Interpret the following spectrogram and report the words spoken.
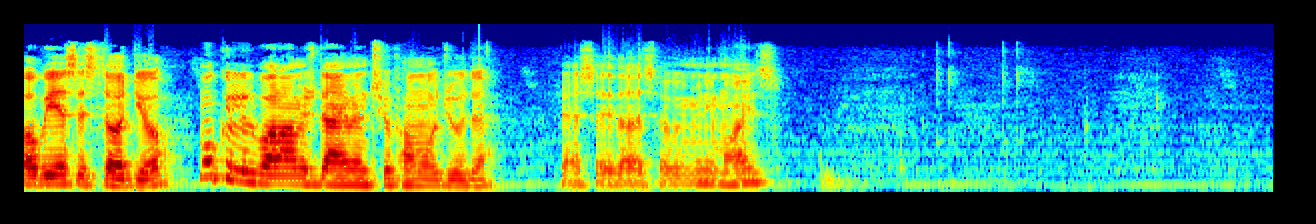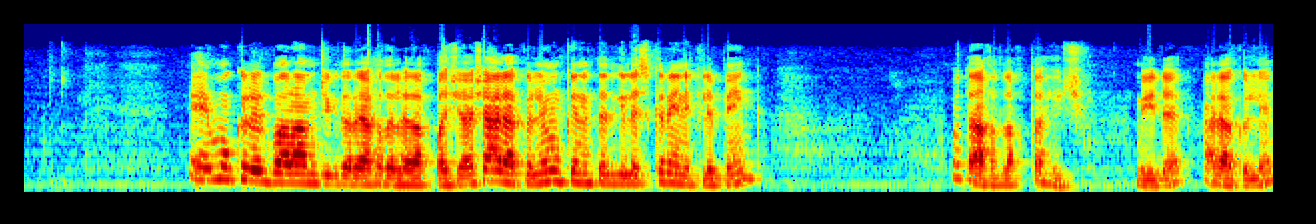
OBS Studio مو كل البرامج دائما تشوفها موجودة. هسه إذا أسوي minimize إيه مو كل البرامج يقدر ياخذ لها لقطة شاشة على كل ممكن أنت تقول screen clipping وتاخذ لقطة هيك بيدك على كل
